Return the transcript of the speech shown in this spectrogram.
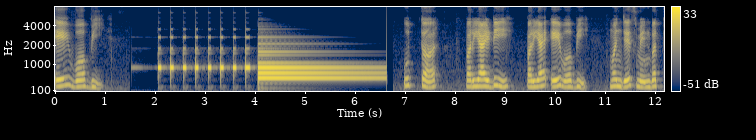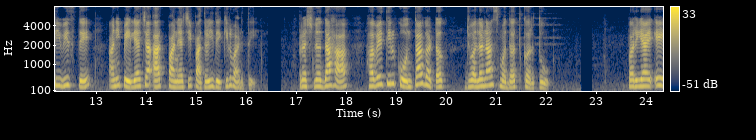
ए व बी. उत्तर. पर्याय डी. पर्याय ए व बी. म्हणजेच मेणबत्ती विजते आणि पेल्याच्या आत पाण्याची पातळी देखील वाढते. प्रश्न दहा. हवेतील कोणता घटक ज्वलनास मदत करतो? पर्याय ए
